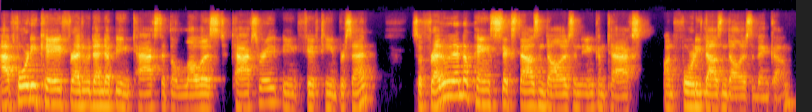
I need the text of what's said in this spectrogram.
At 40K, Fred would end up being taxed at the lowest tax rate, being 15%. So Fred would end up paying $6,000 in income tax on $40,000 of income.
